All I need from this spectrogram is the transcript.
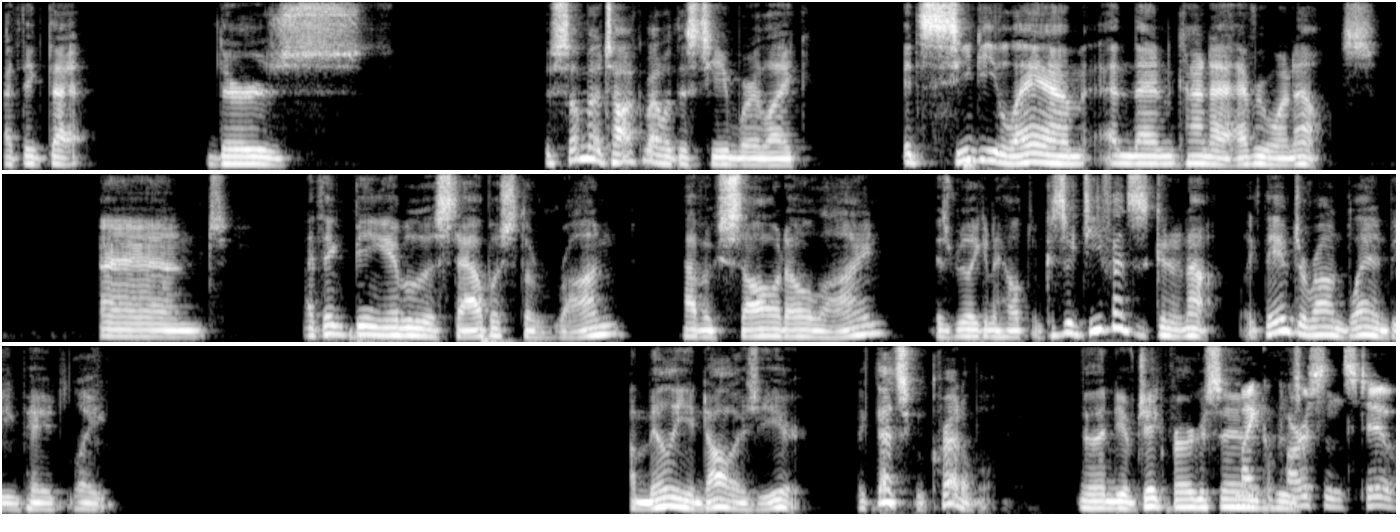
I think that there's there's something to talk about with this team where like it's CeeDee Lamb and then kind of everyone else. And I think being able to establish the run, have a solid O line is really going to help them because their defense is good enough. Like they have DaRon Bland being paid like a million dollars a year. Like that's incredible. And then you have Jake Ferguson. Who's- Parsons too.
